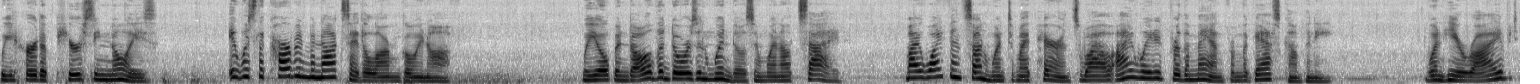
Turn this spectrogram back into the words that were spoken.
we heard a piercing noise. It was the carbon monoxide alarm going off. We opened all the doors and windows and went outside. My wife and son went to my parents while I waited for the man from the gas company. When he arrived,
